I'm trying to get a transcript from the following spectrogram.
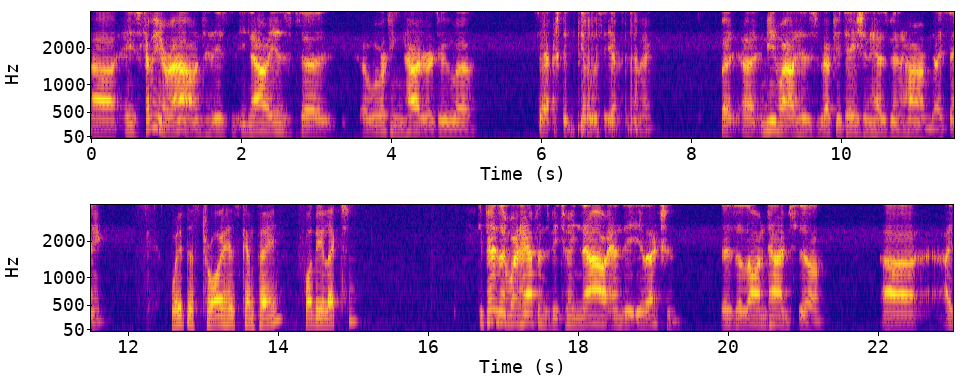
Uh, he's coming around. He's, he now is uh, uh, working harder to uh, to actually deal with the epidemic. But uh, meanwhile, his reputation has been harmed. I think. Will it destroy his campaign for the election? Depends on what happens between now and the election. There's a long time still. Uh,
